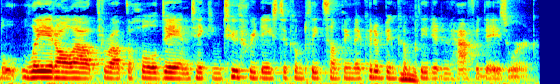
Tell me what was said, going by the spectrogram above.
lay it all out throughout the whole day and taking two, three days to complete something that could have been hmm. completed mm. in half a day's work.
